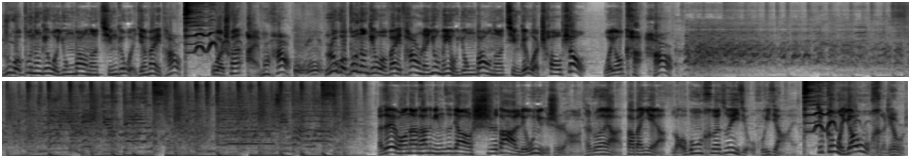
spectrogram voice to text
如果不能给我拥抱呢，请给我一件外套，我穿 M 号。如果不能给我外套呢，又没有拥抱呢，请给我钞票，我有卡号。啊，这位朋友呢，他的名字叫师大刘女士哈。她说呀，大半夜呀，老公喝醉酒回家呀，就跟我吆五喝六的，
